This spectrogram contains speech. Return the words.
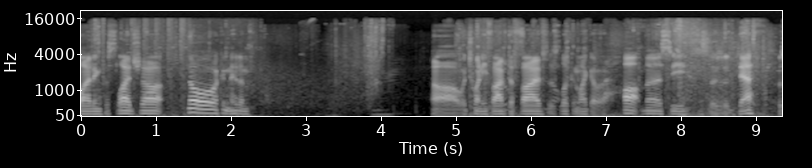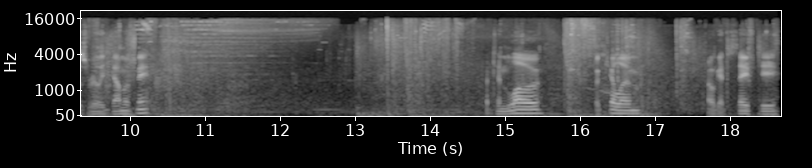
Sliding for slide shot. No, I couldn't hit him. Oh, we're 25 to 5, so it's looking like a hot mercy. So there's a death. It was really dumb of me. Him low. Go kill him. I'll get to safety.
